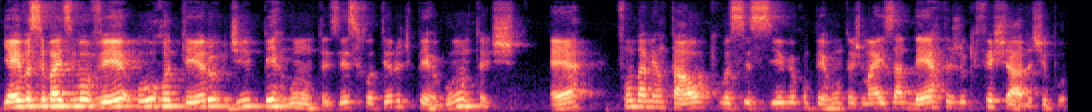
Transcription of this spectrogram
E aí você vai desenvolver o roteiro de perguntas. Esse roteiro de perguntas é fundamental que você siga com perguntas mais abertas do que fechadas. Tipo,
